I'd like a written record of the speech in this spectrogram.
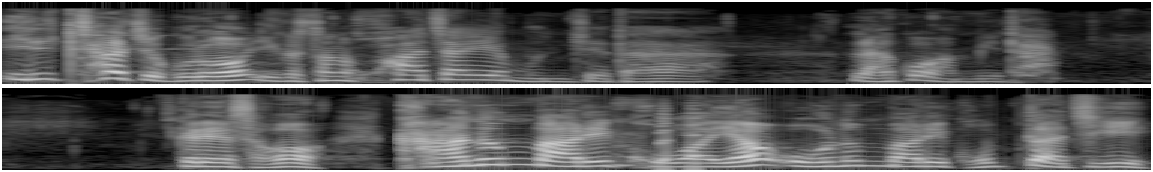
1차적으로 이것은 화자의 문제다라고 합니다. 그래서 가는 말이 고와야 오는 말이 곱다지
